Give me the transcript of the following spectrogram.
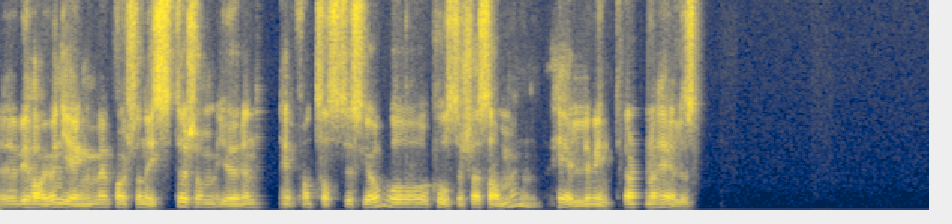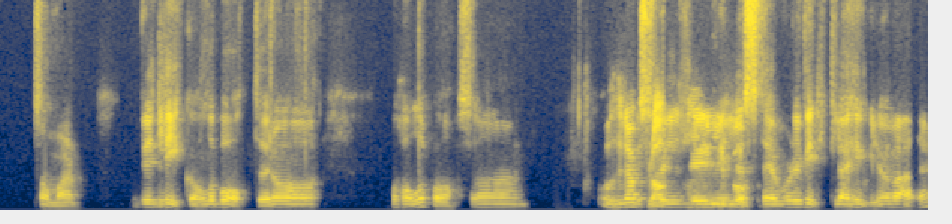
Eh, vi har jo en gjeng med pensjonister som gjør en helt fantastisk jobb og koser seg sammen hele vinteren og hele sommeren. Vedlikeholder båter og, og holder på. Så og dere har plass til et sted hvor det virkelig er hyggelig å være,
